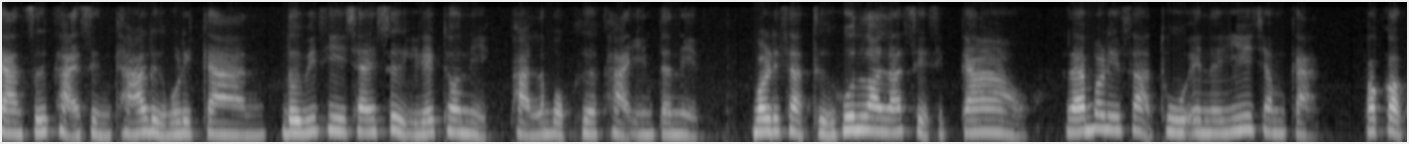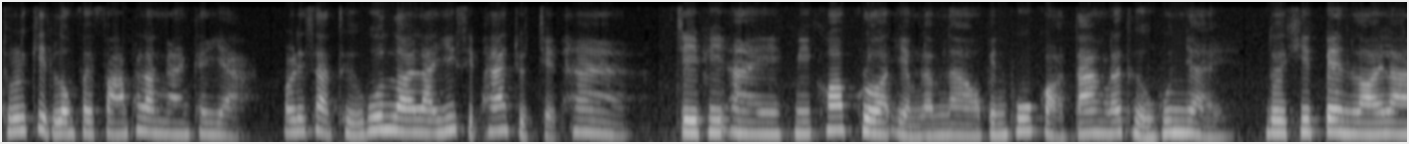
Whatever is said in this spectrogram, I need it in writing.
การซื้อขายสินค้าหรือบริการ โดยวิธีใช้สื่ออิเล็กทรอนิกส์ผ่านระบบเครือข่ายอินเทอร์เน็ต บริษัทถือหุ้นร้อยละ 49 และบริษัท True Energy จำกัด ประกอบธุรกิจโรงไฟฟ้าพลังงานขยะ บริษัทถือหุ้นร้อยละ 25.75 GPI มีครอบครัวเอี่ยมลำเนาเป็นผู้ก่อตั้งและถือหุ้นใหญ่ โดยคิดเป็นร้อยละ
